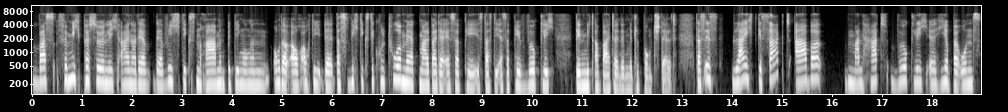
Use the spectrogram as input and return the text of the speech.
was für mich persönlich einer der, der wichtigsten Rahmenbedingungen oder auch, auch die, der, das wichtigste Kulturmerkmal bei der SAP ist, dass die SAP wirklich den Mitarbeiter in den Mittelpunkt stellt. Das ist leicht gesagt, aber man hat wirklich äh, hier bei uns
